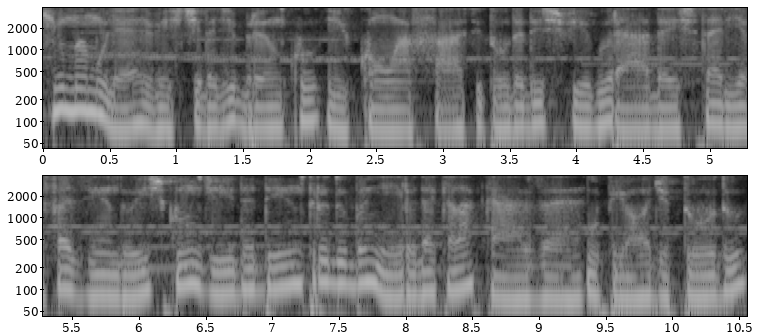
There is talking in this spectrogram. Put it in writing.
Que uma mulher vestida de branco e com a face toda desfigurada estaria fazendo escondida dentro do banheiro daquela casa? O pior de tudo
